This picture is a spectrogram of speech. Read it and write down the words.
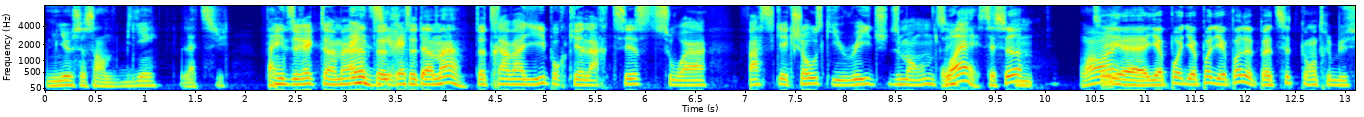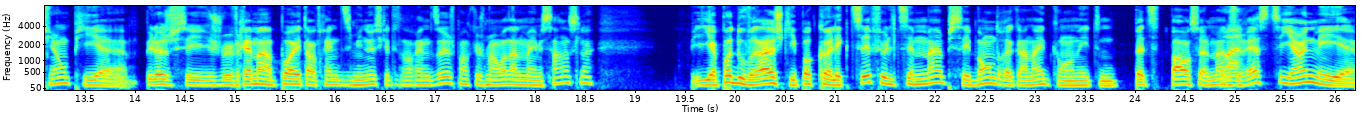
mieux, se sente bien là-dessus. Indirectement, indirectement. t'as travaillé pour que l'artiste soit fasse quelque chose qui reach du monde. tu. Ouais, c'est ça. Mm. Ouais, Tu sais, ouais. euh, Il n'y a, pas- y a, pas- y a pas de petite contribution. Puis, euh, puis là, je, je veux vraiment pas être en train de diminuer ce que tu es en train de dire. Je pense que je m'en vais dans le même sens. Là. Puis il n'y a pas d'ouvrage qui n'est pas collectif, ultimement. Puis c'est bon de reconnaître qu'on est une petite part seulement Ouais. du reste. Tu Il y a un de mes, euh,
